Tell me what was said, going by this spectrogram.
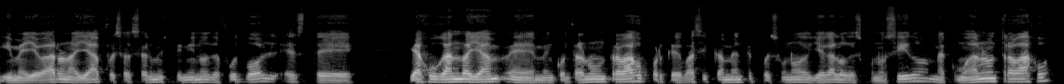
y me llevaron allá pues a hacer mis pininos de fútbol. Este, ya jugando allá eh, me encontraron un trabajo porque básicamente pues uno llega a lo desconocido, me acomodaron un trabajo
